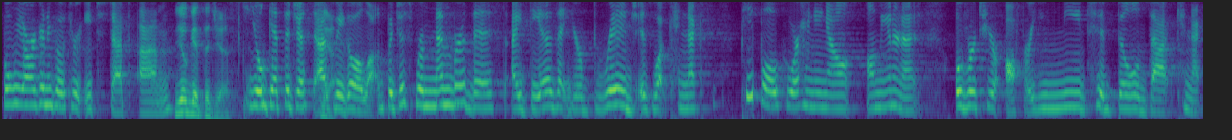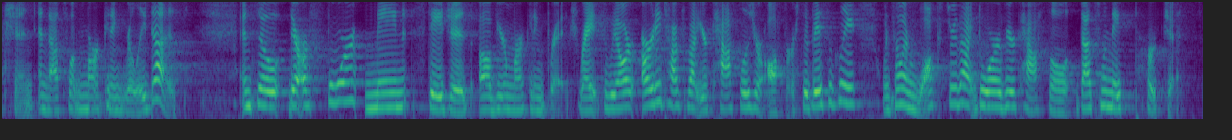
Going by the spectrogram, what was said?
But we are going to go through each step. Um, You'll get the gist. you'll get the gist as Yeah. we go along. But just remember this idea that your bridge is what connects people who are hanging out on the internet over to your offer. You need to build that connection, and that's what marketing really does. And so there are four main stages of your marketing bridge, right? So we already talked about your castle is your offer. So basically, when someone walks through that door of your castle, that's when they purchase.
